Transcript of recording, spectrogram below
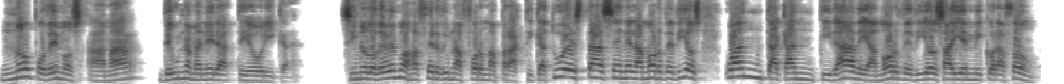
no podemos amar de una manera teórica, sino lo debemos hacer de una forma práctica. Tú estás en el amor de Dios. ¿Cuánta cantidad de amor de Dios hay en mi corazón?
